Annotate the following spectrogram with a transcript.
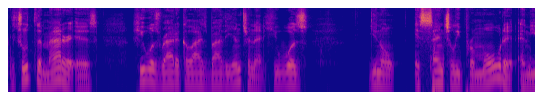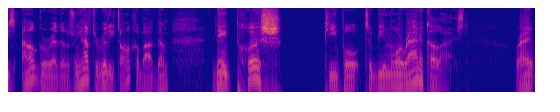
The truth of the matter is he was radicalized by the internet. He was you know essentially promoted and these algorithms, we have to really talk about them. They push people to be more radicalized, right?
